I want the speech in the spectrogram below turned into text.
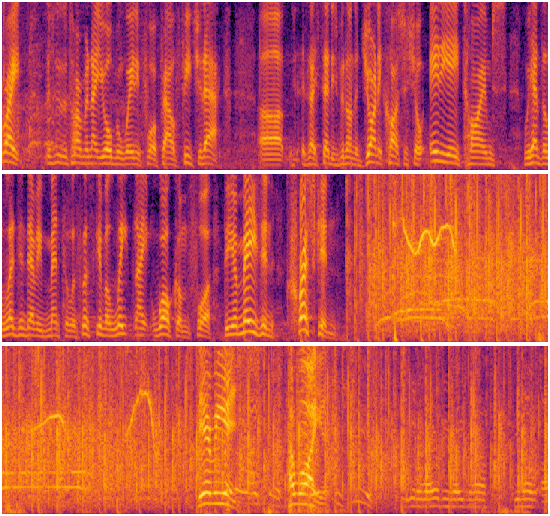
right, this is the time of night you've all been waiting for for our featured act. Uh, as I said, he's been on the Johnny Carson Show 88 times. We have the legendary mentalist. Let's give a late night welcome for the amazing Kreskin. There he is. How are you? To. You're gonna wire me right now. You know, I,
